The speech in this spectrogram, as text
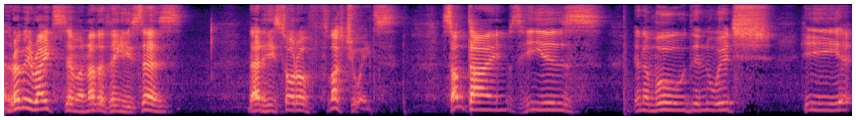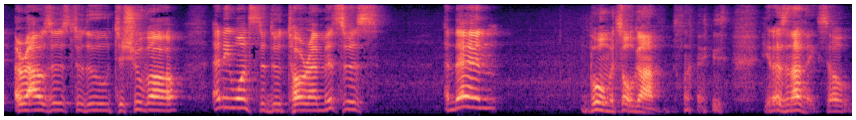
and the Rebbe writes him another thing. He says that he sort of fluctuates. Sometimes he is in a mood in which he arouses to do teshuvah and he wants to do Torah and mitzvahs, and then, boom, it's all gone. he does nothing. So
